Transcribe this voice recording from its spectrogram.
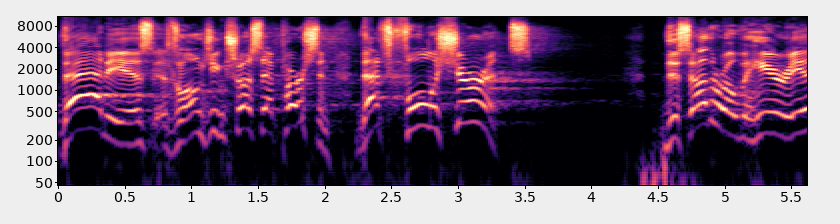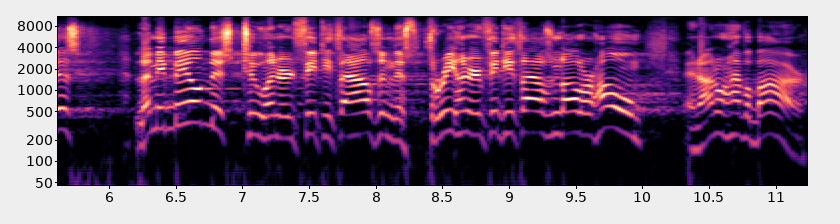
that is, as long as you can trust that person, that's full assurance. This other over here is, let me build this 250,000, this $350,000 home, and I don't have a buyer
